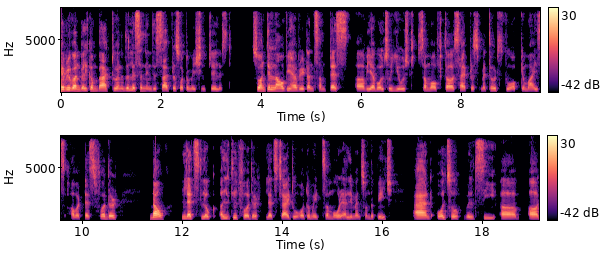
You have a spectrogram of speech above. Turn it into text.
everyone, welcome back to another lesson in this Cypress automation playlist. So until now we have written some tests. Uh, we have also used some of the Cypress methods to optimize our tests further. Now let's look a little further. Let's try to automate some more elements on the page and also we'll see uh, a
